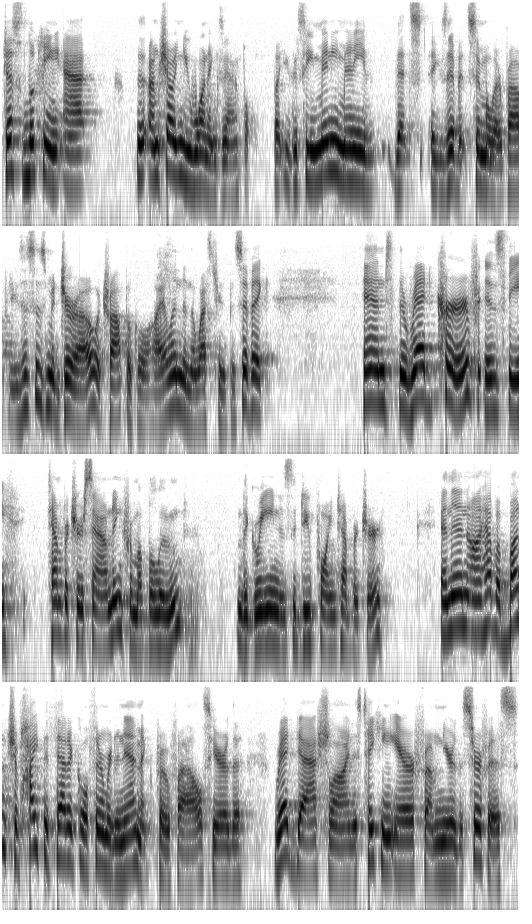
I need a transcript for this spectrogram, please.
just looking at, I'm showing you one example, but you can see many, many that exhibit similar properties. This is Majuro, a tropical island in the western Pacific. And the red curve is the temperature sounding from a balloon. The green is the dew point temperature. And then I have a bunch of hypothetical thermodynamic profiles here. The red dashed line is taking air from near the surface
